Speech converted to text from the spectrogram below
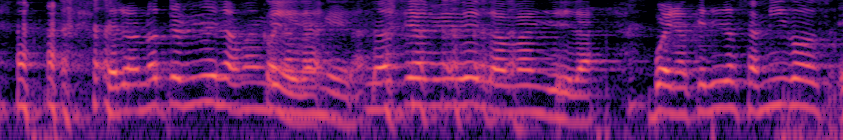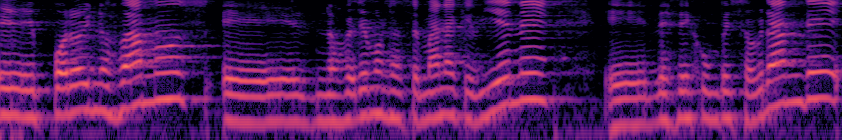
Pero no te olvides la manguera. No te olvides la manguera. Bueno, queridos amigos, eh, por hoy nos vamos. Eh, nos veremos la semana que viene. Eh, les dejo un beso grande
